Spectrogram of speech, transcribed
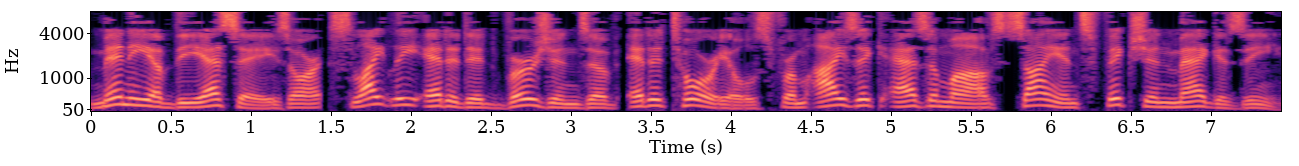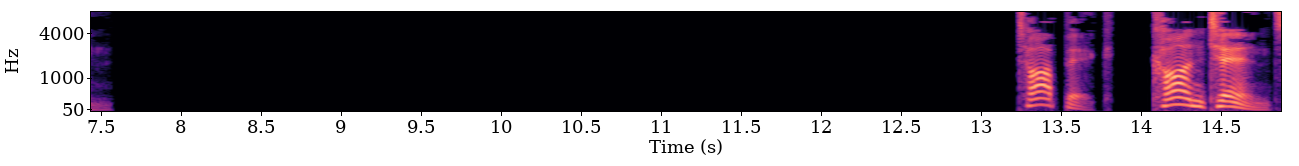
Many of the essays are slightly edited versions of editorials from Isaac Asimov's science fiction magazine. Topic: Contents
